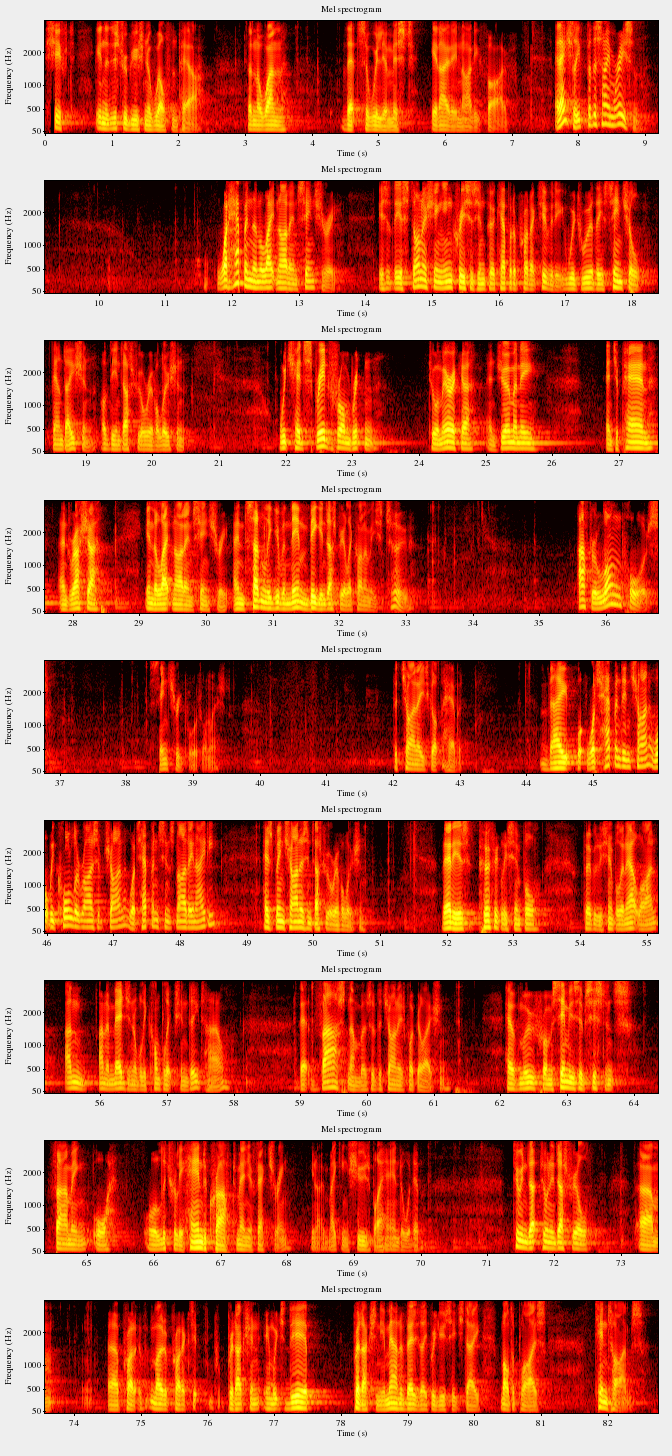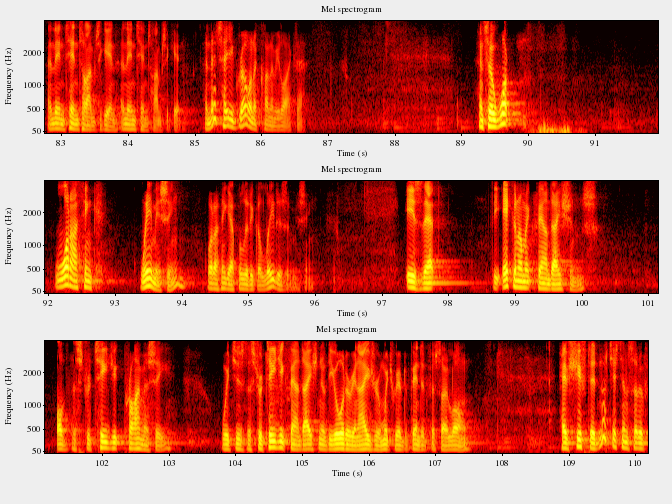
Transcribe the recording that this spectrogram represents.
shift in the distribution of wealth and power than the one that Sir William missed in 1895. And actually, for the same reason. What happened in the late 19th century is that the astonishing increases in per capita productivity, which were the essential foundation of the Industrial Revolution, which had spread from Britain to America and Germany and Japan and Russia in the late 19th century, and suddenly given them big industrial economies too. After a long pause, century pause almost, the Chinese got the habit. They, what's happened in China, what we call the rise of China, what's happened since 1980, has been China's industrial revolution. That is perfectly simple, perfectly simple in outline, un, unimaginably complex in detail, that vast numbers of the Chinese population have moved from semi-subsistence farming or or literally handcraft manufacturing, you know, making shoes by hand or whatever, to, to an industrial um, uh, product, mode of product production in which their production, the amount of value they produce each day, multiplies 10 times, and then 10 times again, and then 10 times again. And that's how you grow an economy like that. And so, what, what I think we're missing what I think our political leaders are missing, is that the economic foundations of the strategic primacy, which is the strategic foundation of the order in Asia on which we have depended for so long, have shifted not just in a sort of,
